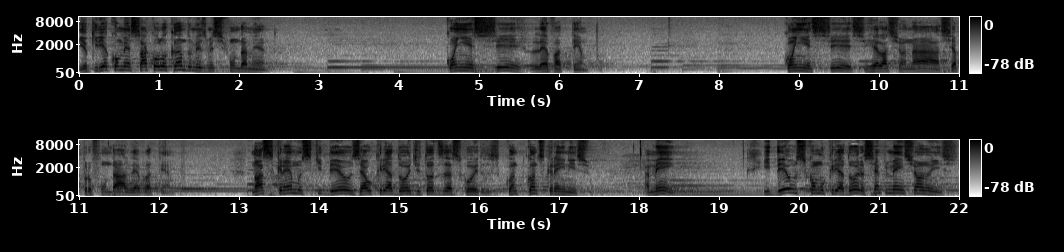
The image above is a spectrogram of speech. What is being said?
E eu queria começar colocando mesmo esse fundamento. Conhecer leva tempo. Conhecer, se relacionar, se aprofundar leva tempo. Nós cremos que Deus é o Criador de todas as coisas. Quantos, creem nisso? Amém? E Deus, como Criador, eu sempre menciono isso.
